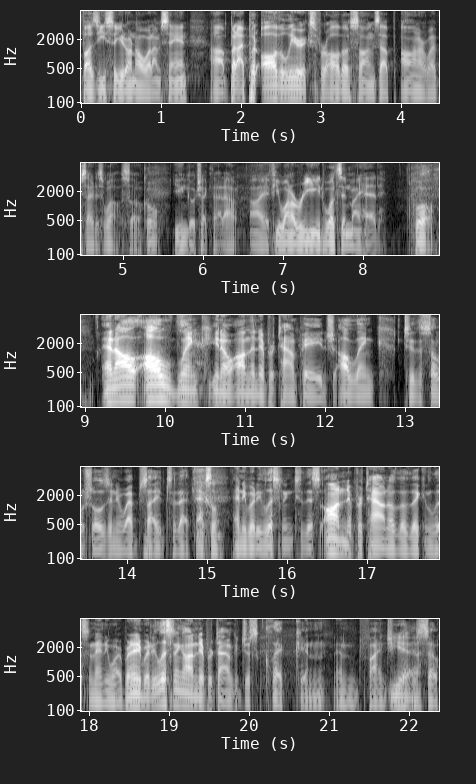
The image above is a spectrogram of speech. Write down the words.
fuzzy, so you don't know what I'm saying. Uh, but I put all the lyrics for all those songs up on our website as well, so Cool. you can go check that out uh, if you want to read what's in my head. Cool. And I'll I'll link, you know, on the Nippertown page, I'll link to the socials and your website so that Excellent. anybody listening to this on Nippertown, although they can listen anywhere, but anybody listening on Nippertown could just click and and find you Yeah. guys. So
